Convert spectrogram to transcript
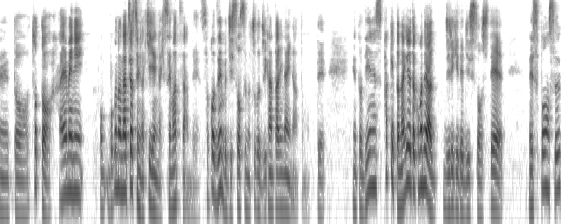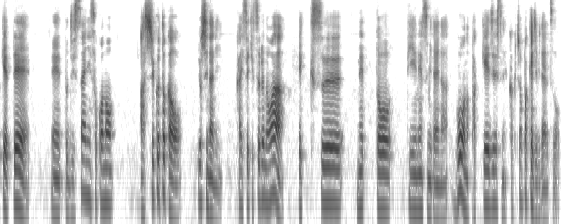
えっ、と、ちょっと早めにぼ僕の夏休みの期限が迫ってたんで、そこ全部実装するのちょっと時間足りないなと思って、えっ、と、DNS パケット投げるとこまでは自力で実装して、レスポンス受けて、えっ、と、実際にそこの圧縮とかを吉田に解析するのは、XNetDNS みたいな Go のパッケージですね。拡張パッケージみたいなやつを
